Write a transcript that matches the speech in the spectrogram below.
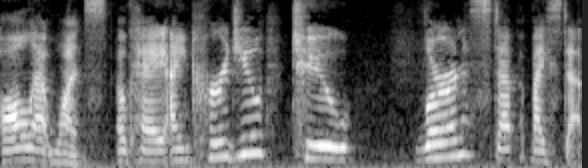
all at once. Okay, I encourage you to learn step by step.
